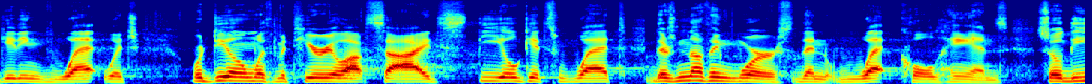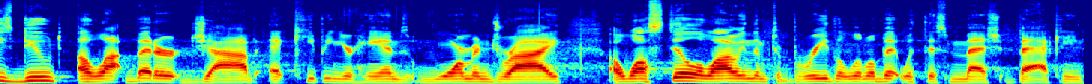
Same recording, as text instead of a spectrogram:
getting wet, which we're dealing with material outside, steel gets wet. There's nothing worse than wet, cold hands. So these do a lot better job at keeping your hands warm and dry uh, while still allowing them to breathe a little bit with this mesh backing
